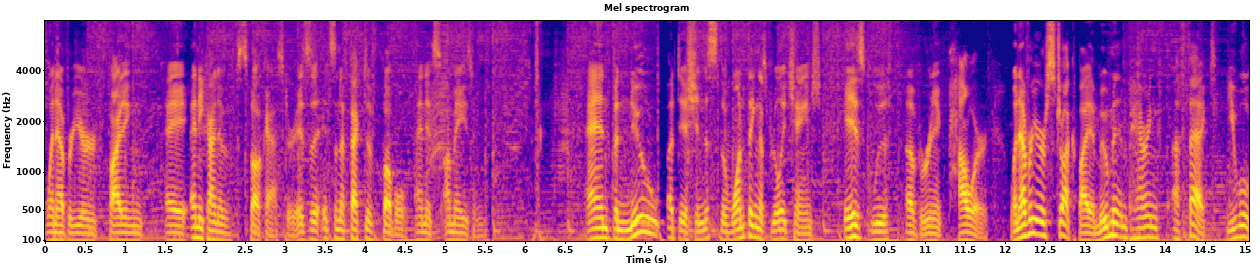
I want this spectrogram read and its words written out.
whenever you're fighting a any kind of spellcaster. It's a, it's an effective bubble, and it's amazing. And the new addition, this is the one thing that's really changed, is Glyph of Runic Power. Whenever you're struck by a movement impairing effect, you will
